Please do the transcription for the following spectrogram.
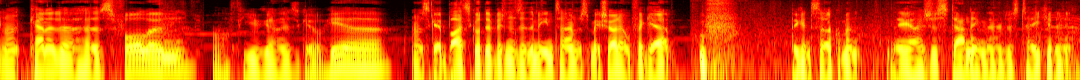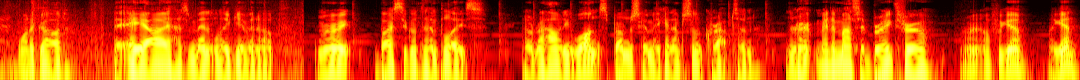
Right, Canada has fallen. Off you guys go here. Let's get bicycle divisions in the meantime, just make sure I don't forget. Oof. Big encirclement. The AI is just standing there and just taking it. What a god. The AI has mentally given up. Right, bicycle templates. I don't know how many it wants, but I'm just to make an absolute crap ton. Alright, made a massive breakthrough. Alright, off we go. Again.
